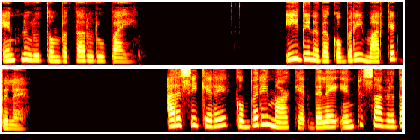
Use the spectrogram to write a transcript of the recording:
ಎಂಟುನೂರ ತೊಂಬತ್ತಾರು ರೂಪಾಯಿ. ಈ ದಿನದ ಕೊಬ್ಬರಿ ಮಾರ್ಕೆಟ್ ಬೆಲೆ. ಅರಸೀಕೆರೆ ಕೊಬ್ಬರಿ ಮಾರ್ಕೆಟ್ ಬೆಲೆ ಎಂಟು ಸಾವಿರದ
